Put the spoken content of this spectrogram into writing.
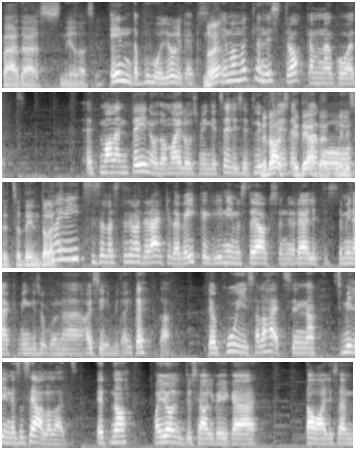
badass, nii edasi. Enda puhul julgeks no,? ei, ma mõtlen lihtsalt rohkem nagu, et et ma olen teinud oma elus mingeid selliseid lükkeid. me tahakski teada nagu..., et milliseid sa teinud oled. ma ei viitsi sellest niimoodi rääkida, aga ikkagi inimeste jaoks on ju reality'sse minek mingisugune asi, mida ei tehta. ja kui sa lähed sinna, siis milline sa seal oled, et noh, ma ei olnud ju seal kõige tavalisem,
